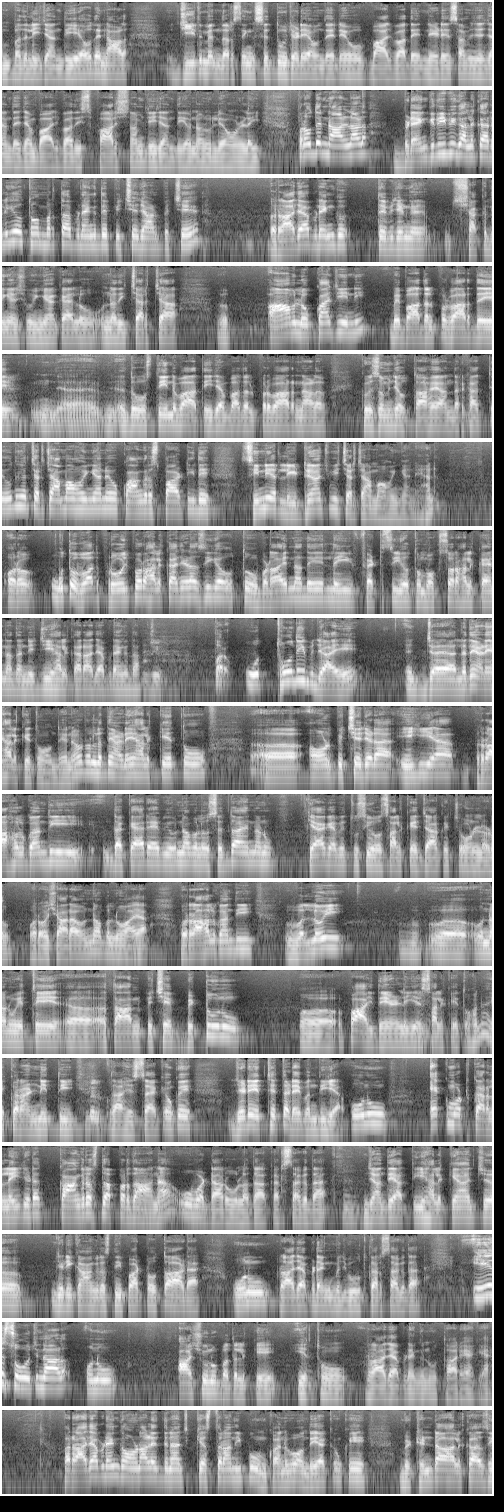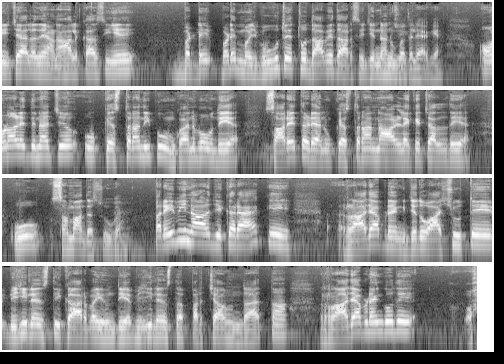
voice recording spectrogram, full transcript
ਬਦਲੀ ਜਾਂਦੀ ਹੈ। ਉਹਦੇ ਨਾਲ ਜੀਤ ਮਹਿੰਦਰ ਸਿੰਘ ਸਿੱਧੂ ਜਿਹੜੇ ਆਉਂਦੇ ਨੇ, ਉਹ ਬਾਜਵਾ ਦੇ ਨੇੜੇ ਸਮਝੇ ਜਾਂਦੇ ਜਾਂ ਬਾਜਵਾ ਦੀ ਸਿਫਾਰਿਸ਼ ਸਮਝੀ ਜਾਂਦੀ ਹੈ ਉਹਨਾਂ ਨੂੰ ਲਿਆਉਣ ਲਈ। ਪਰ ਉਹਦੇ ਨਾਲ ਨਾਲ ਬੜਿੰਗ ਦੀ ਵੀ ਗੱਲ ਕਰ ਲਈਏ, ਉੱਥੋਂ ਅੰਮ੍ਰਿਤਾ ਬੜਿੰਗ ਦੇ ਪਿੱਛੇ ਜਾਣ ਪਿੱਛੇ ਰਾਜਾ ਬੜਿੰਗ ਤੇ ਵੀ ਜਿਹੜੀਆਂ ਸ਼ੱਕ ਦੀਆਂ ਸੂਈਆਂ ਕਹਿ ਲਓ, ਉਹਨਾਂ ਦੀ ਚਰਚਾ ਆਮ ਲੋਕਾਂ 'ਚ ਹੀ ਨਹੀਂ ਵੀ ਬਾਦਲ ਪਰਿਵਾਰ ਦੇ ਦੋਸਤੀ ਨਿਭਾਤੀ ਜਾਂ ਬਾਦਲ ਪਰਿਵਾਰ ਨਾਲ ਕੋਈ ਸਮਝੌਤਾ ਹੋਇਆ ਅੰਦਰ ਖਾਤੇ ਉਹਦੀਆਂ ਚਰਚਾਵਾਂ ਹੋਈਆਂ ਨੇ ਉਹ ਕਾਂਗਰਸ ਪਾਰਟੀ ਦੇ ਸੀਨੀਅਰ ਲੀਡਰਾਂ 'ਚ ਵੀ ਚਰਚਾਵਾਂ ਹੋਈਆਂ ਨੇ ਹਨ? ਔਰ ਉਹ ਤੋਂ ਬਾਅਦ ਫਿਰੋਜ਼ਪੁਰ ਹਲਕਾ ਜਿਹੜਾ ਸੀਗਾ ਉਹ ਤੋਂ ਬੜਾ ਇਹਨਾਂ ਦੇ ਲਈ ਫਿੱਟ ਸੀ ਉਹ ਤੋਂ ਮੁਕਤਸਰ ਹਲਕਾ ਇਹਨਾਂ ਦਾ ਨਿੱਜੀ ਹਲਕਾ ਰਾਜਾ ਬੜਿੰਗ ਦਾ। ਪਰ ਉੱਥੋਂ ਦੀ ਬਜਾਏ ਲੁਧਿਆਣੇ ਹਲਕੇ ਤੋਂ ਆਉਂਦੇ ਨੇ ਔਰ ਲੁਧਿਆਣੇ ਹਲਕੇ ਤੋਂ ਆਉਣ ਪਿੱਛੇ ਜਿਹੜਾ ਇਹੀ ਆ ਰਾਹੁਲ ਗਾਂਧੀ ਦਾ ਕਹਿ ਰਿਹਾ ਵੀ ਉਹਨਾਂ ਵੱਲੋਂ ਸਿੱਧਾ ਇਹਨਾਂ ਨੂੰ ਕਿਹਾ ਗਿਆ ਵੀ ਤੁਸੀਂ ਉਸ ਹਲਕੇ ਜਾ ਕੇ ਚੋਣ ਲੜੋ ਔਰ ਇਸ਼ਾਰਾ ਉਹਨਾਂ ਵੱਲੋਂ ਆਇਆ। ਔਰ ਰਾਹੁਲ ਗਾਂਧੀ ਵੱਲੋਂ ਹੀ ਉਹਨਾਂ ਨੂੰ ਇੱਥੇ ਉਤਾਰਨ ਪਿੱਛੇ ਬਿੱਟੂ ਨੂੰ ਭਾਜ ਦੇਣ ਲਈ ਇਸ ਹਲਕੇ ਤੋਂ ਹਨਾ? ਇੱਕ ਰਣਨੀਤੀ ਦਾ ਹਿੱਸਾ ਹੈ ਕਿਉਂਕਿ ਜਿਹੜੇ ਇੱਥੇ ਧੜੇਬੰਦੀ ਆ ਉਹਨੂੰ ਇਕਮੁੱਠ ਕਰਨ ਲਈ ਜਿਹੜਾ ਕਾਂਗਰਸ ਦਾ ਪ੍ਰਧਾਨ ਆ ਉਹ ਵੱਡਾ ਰੋਲ ਅਦਾ ਕਰ ਸਕਦਾ। ਜਾਂ ਦਿਹਾਤੀ ਹਲਕਿਆਂ 'ਚ ਜਿਹੜੀ ਕਾਂਗਰਸ ਦੀ ਪਾਟੋ ਧਾੜ ਹੈ ਉਹਨੂੰ ਰਾਜਾ ਬੜਿੰਗ ਮਜ਼ਬੂਤ ਕਰ ਸਕਦਾ। ਇਹ ਸੋਚ ਨਾਲ ਉਹਨੂੰ ਆਸ਼ੂ ਨੂੰ ਬਦਲ ਕੇ ਇੱਥੋਂ ਰਾਜਾ ਬੜਿੰਗ ਨੂੰ ਉਤਾਰਿਆ ਗਿਆ। ਪਰ ਰਾਜਾ ਬੜਿੰਗ ਆਉਣ ਵਾਲੇ ਦਿਨਾਂ 'ਚ ਕਿਸ ਤਰ੍ਹਾਂ ਦੀ ਭੂਮਿਕਾ ਨਿਭਾਉਂਦੇ ਆ? ਕਿਉਂਕਿ ਬਠਿੰਡਾ ਹਲਕਾ ਸੀ ਚਾਹੇ ਲੁਧਿਆਣਾ ਹਲਕਾ ਸੀ ਇਹ ਵੱਡੇ ਬੜੇ ਮਜ਼ਬੂਤ ਇੱਥੋਂ ਦਾਅਵੇਦਾਰ ਸੀ ਜਿਨ੍ਹਾਂ ਨੂੰ ਬਦਲਿਆ ਗਿਆ। ਆਉਣ ਵਾਲੇ ਦਿਨਾਂ 'ਚ ਉਹ ਕਿਸ ਤਰ੍ਹਾਂ ਦੀ ਭੂਮਿਕਾ ਨਿਭਾਉਂਦੇ ਆ? ਸਾਰੇ ਧੜਿਆਂ ਨੂੰ ਕਿਸ ਤਰ੍ਹਾਂ ਨਾਲ ਲੈ ਕੇ ਚੱਲਦੇ ਆ? ਉਹ ਸਮਾਂ ਦੱਸੂਗਾ। ਪਰ ਇਹ ਵੀ ਨਾਲ ਜ਼ਿਕਰ ਹੈ ਕਿ ਰਾਜਾ ਬੜਿੰਗ ਜਦੋਂ ਆਸ਼ੂ ਤੇ ਵਿਜੀਲੈਂਸ ਦੀ ਕਾਰਵਾਈ ਹੁੰਦੀ ਹੈ ਵਿਜੀਲੈਂਸ ਦਾ ਪਰਚਾ ਹੁੰਦਾ ਤਾਂ ਰਾਜਾ ਬੜਿੰਗ ਉਹਦੇ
